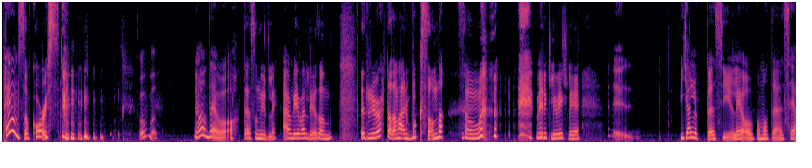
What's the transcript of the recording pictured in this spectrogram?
pants, of course. Ja, det er jo å, det er så nydelig. Jeg blir veldig sånn rørt av de her buksene, da. Som virkelig, virkelig eh, hjelper Sili å på en måte se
